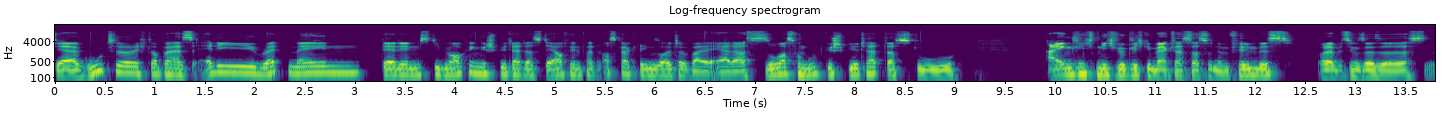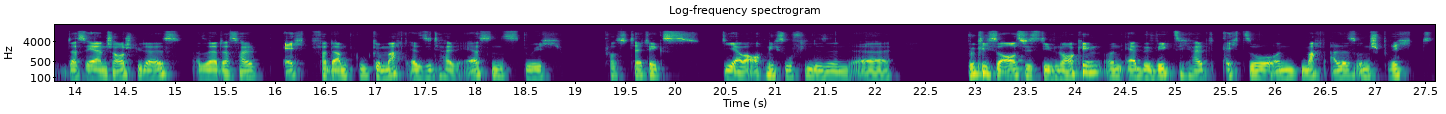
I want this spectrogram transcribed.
der gute, ich glaube, er heißt Eddie Redmayne, der den Stephen Hawking gespielt hat, dass der auf jeden Fall einen Oscar kriegen sollte, weil er das sowas von gut gespielt hat, dass du eigentlich nicht wirklich gemerkt hast, dass du in einem Film bist. Oder beziehungsweise, dass, dass er ein Schauspieler ist. Also er hat das halt echt verdammt gut gemacht. Er sieht halt erstens durch Prosthetics, die aber auch nicht so viele sind, äh, wirklich so aus wie Stephen Hawking und er bewegt sich halt echt so und macht alles und spricht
